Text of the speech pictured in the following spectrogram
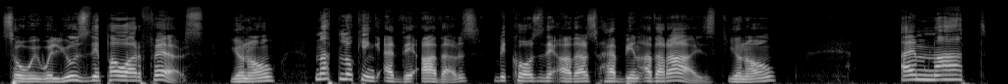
so we will use the power first you know not looking at the others because the others have been otherized you know? I'm not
